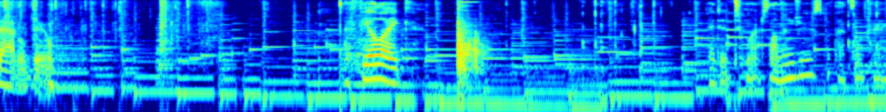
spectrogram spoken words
that'll do. I feel like I did too much lemon juice, but that's okay.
